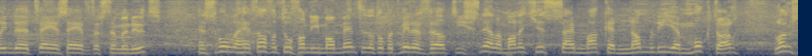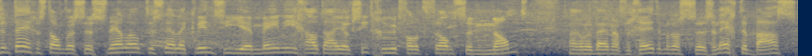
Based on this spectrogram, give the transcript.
in de 72e minuut. En Zwolle heeft af en toe van die momenten dat op het middenveld... die snelle mannetjes, Saimak en Namli en Mokhtar... langs hun tegenstanders eh, snel. Ook de snelle Quincy die Menig, oud Ajaxiet, gehuurd van het Franse Nantes. Waren we bijna vergeten, maar dat is zijn echte baas.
